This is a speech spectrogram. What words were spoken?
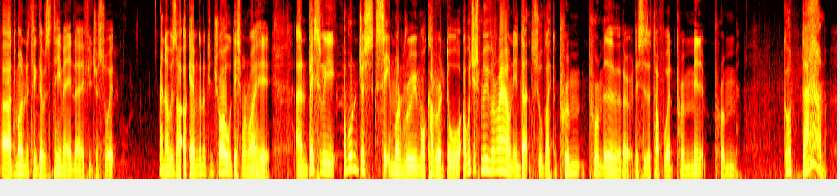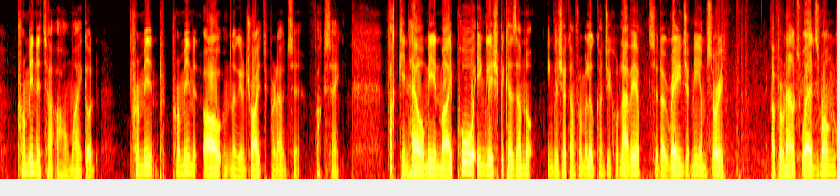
Uh, at the moment, I think there was a teammate in there. If you just saw it and I was like, okay, I'm gonna control this one right here, and basically, I wouldn't just sit in one room or cover a door. I would just move around in that sort of like a prim, prim. Uh, this is a tough word. Premin, prim. God damn, perimeter. Oh my god, premin, premin. Oh, I'm not gonna try to pronounce it. Fuck's sake. Fucking hell, me and my poor English because I'm not English. I come from a little country called Latvia, so don't range at me. I'm sorry if I pronounce words wrong.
